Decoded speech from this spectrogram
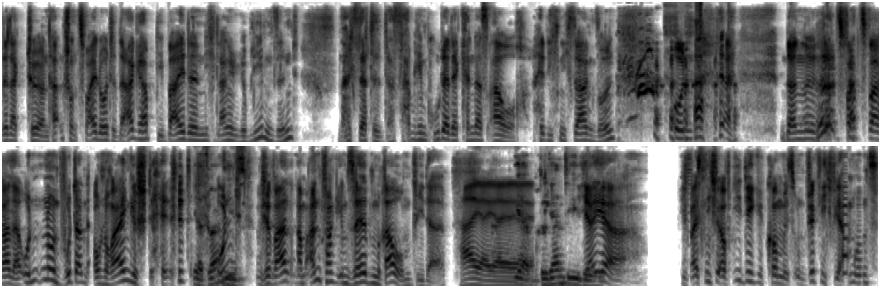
Redakteur und hatten schon zwei Leute da gehabt, die beide nicht lange geblieben sind. Und habe ich gesagt, das habe ich einen Bruder, der kann das auch. Hätte ich nicht sagen sollen. Und dann ratzfatz war er da unten und wurde dann auch noch eingestellt. Ja, so und wir waren am Anfang im selben Raum wieder. Ah, ja, ja, ja. Ja, brillante Idee. Ja, ja. Ich weiß nicht, wer auf die Idee gekommen ist. Und wirklich, wir haben uns,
